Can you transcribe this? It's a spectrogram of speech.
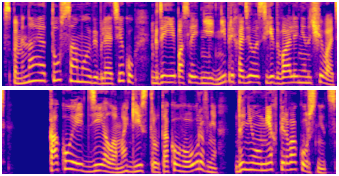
вспоминая ту самую библиотеку, где ей последние дни приходилось едва ли не ночевать. Какое дело магистру такого уровня да неумех первокурсниц?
